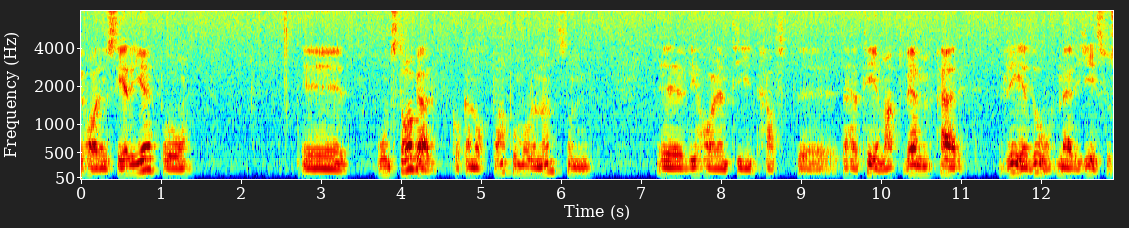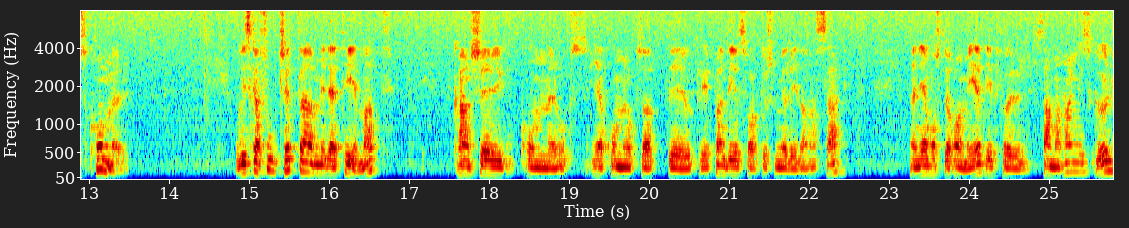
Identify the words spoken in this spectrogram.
har en serie på eh, onsdagar klockan åtta på morgonen som eh, vi har en tid haft eh, det här temat Vem är redo när Jesus kommer? Och vi ska fortsätta med det temat. Kanske kommer också, jag kommer också att eh, upprepa en del saker som jag redan har sagt. Men jag måste ha med det för sammanhangets skull.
